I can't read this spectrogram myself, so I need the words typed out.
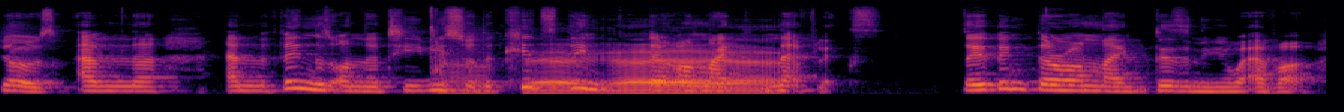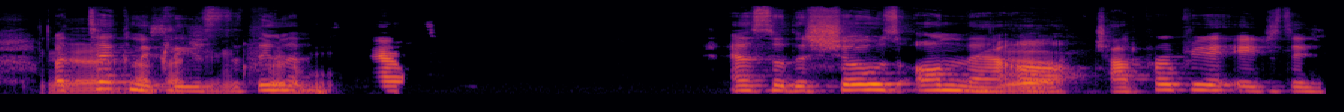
shows and the and the things on the TV. So the kids think yeah, they're on like. Netflix. They think they're on like Disney or whatever. But Yeah, technically it's the thing that incredible. the parents and so the shows on there Yeah. are child appropriate, age stage.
